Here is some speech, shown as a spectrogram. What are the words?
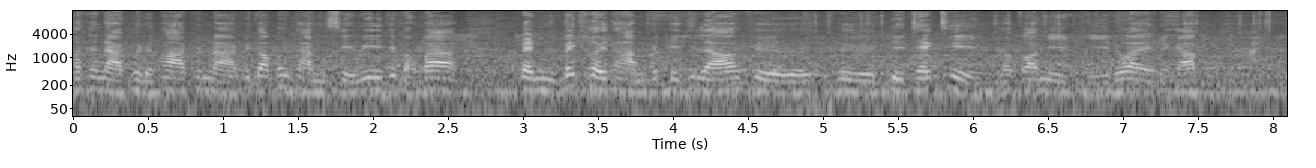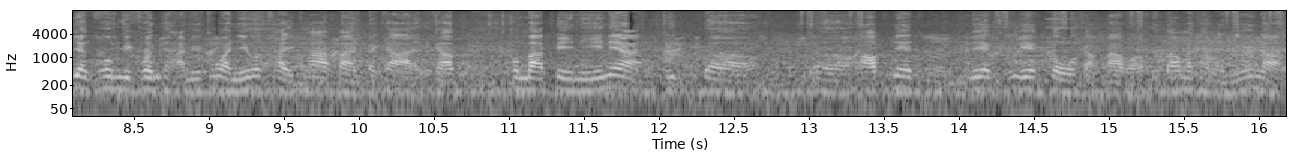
พัฒนาคุณภาพขึ้นมาพี่ต้อมเพิ่งทำซีรีส์ที่แบบว่าเป็นไม่เคยทำกับปีที่แล้วคือคือดีเทคทีฟแล้วก็มีผีด้วยนะครับยังคงมีคนถามอยู่ทุกวันนี้ว่าใครฆ่าปานประกายนะครับพอมาปีนี้เนี่ยเอ่อเอ่อออฟเนี่ยเรียกเรียกโตกลับมาบอกว่าพี่ต้องมาทำอันนี้ให้หน่อย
